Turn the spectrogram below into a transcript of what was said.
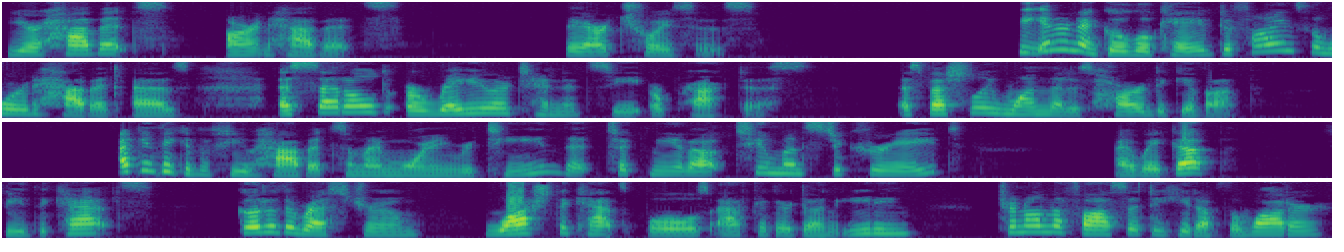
Your habits aren't habits, they are choices. The Internet Google Cave defines the word habit as a settled or regular tendency or practice, especially one that is hard to give up. I can think of a few habits in my morning routine that took me about two months to create. I wake up, feed the cats, go to the restroom, wash the cats' bowls after they're done eating, turn on the faucet to heat up the water,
